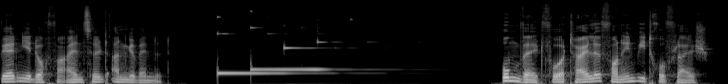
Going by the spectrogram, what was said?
werden jedoch vereinzelt angewendet. Umweltvorteile von In-vitro-Fleisch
